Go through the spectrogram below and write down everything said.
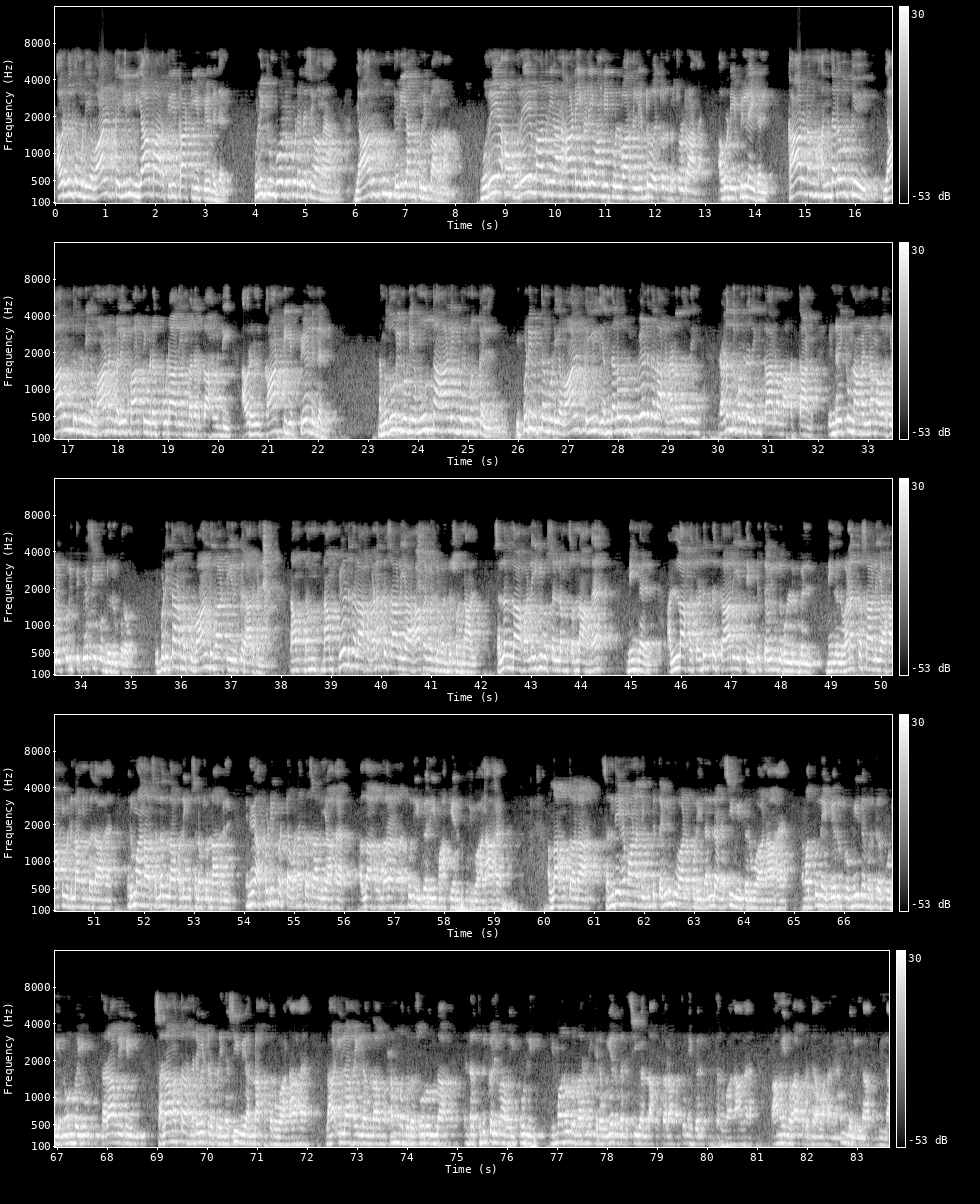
அவர்கள் தம்முடைய வாழ்க்கையில் வியாபாரத்தில் காட்டிய பேணுதல். குளிக்கும் போது கூட என்ன செய்வாங்க? யாருக்கும் தெரியாமல் குளிப்பாங்களாம். ஒரே ஒரே மாதிரியான ஆடைகளை வாங்கிக் கொள்வார்கள் என்று என்று சொல்கிறாங்க அவருடைய பிள்ளைகள். காரணம் அந்த அளவுக்கு யாரும் தன்னுடைய மானங்களை பார்த்துவிடக்கூடாது என்பதற்காக வேண்டி அவர்கள் காட்டிய பேணுதல். நமதூரினுடைய மூத்த ஆளின் பெருமக்கள் இப்படி தங்களுடைய வாழ்க்கையில் எந்த அளவுக்கு பேணுதலாக நடந்ததின் நடந்து கொண்டதின் காரணமாகத்தான் இன்றைக்கும் நாம் எல்லாம் அவர்களை குறித்து பேசிக் கொண்டிருக்கிறோம். இப்படித்தான் நமக்கு வாழ்ந்து காட்டி இருக்கிறார்கள். நாம் நம் நாம் பேணுதலாக வணக்கசாலியாக ஆக வேண்டும் என்று சொன்னால் செல்லல்லாஹ் அலைஹி செல்லம் சொன்னாங்க நீங்கள் அல்லாஹ் தடுத்த காரியத்தை விட்டு தவிர்ந்து கொள்ளுங்கள். நீங்கள் வணக்கசாலியாக ஆகிவிடலாம் என்பதாக பெருமானார் செல்லல்லாஹ் அலைஹி வஸல்லம் சொன்னார்கள். எனவே அப்படிப்பட்ட வணக்கசாலியாக அல்லாஹு தாலா துணை பேரையும் ஆக்கியல் புரிவானாக. அல்லாஹு தாலா சந்தேகமானதை விட்டு தவிர்ந்து வாழக்கூடிய நல்ல நசீவை தருவானாக. நம்ம துணை பேருக்கும் மீதம் இருக்கக்கூடிய நோன்பையும் தராவிகையும் சலாமத்தாக நிறைவேற்றக்கூடிய நசீவை அல்லாஹ் தருவானாக. லா இல்லாஹ இல்லல்லா முஹம்மது ரசூலுல்லா என்ற திருக்கலிமாவை கூறி இம்மனோடு வர்ணிக்கிற உயர்ந்த நசீவை அல்லாஹு தாலா துணை பேருக்கும் தருவானாக. ஆமீன். வாஹுரதாவான அலமதுல்லா ரபில்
